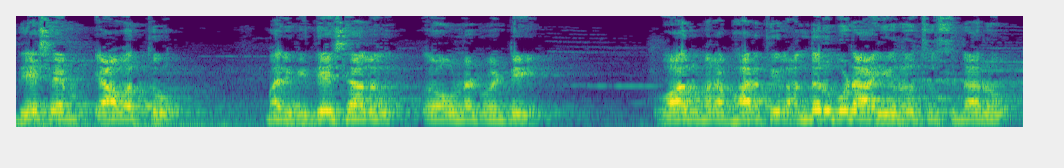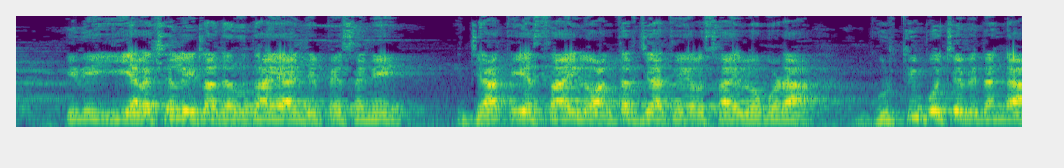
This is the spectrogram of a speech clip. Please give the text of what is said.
దేశం యావత్తు మరి విదేశాలలో ఉన్నటువంటి వారు మన భారతీయులు అందరూ కూడా ఈరోజు చూస్తున్నారు ఇది ఈ ఎలక్షన్లు ఇట్లా జరుగుతాయా అని చెప్పేసని జాతీయ స్థాయిలో అంతర్జాతీయ స్థాయిలో కూడా గుర్తింపు వచ్చే విధంగా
